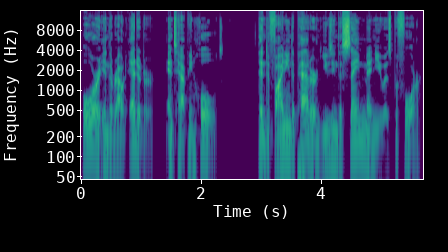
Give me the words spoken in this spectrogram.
or in the route editor and tapping Hold then defining the pattern using the same menu as before.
